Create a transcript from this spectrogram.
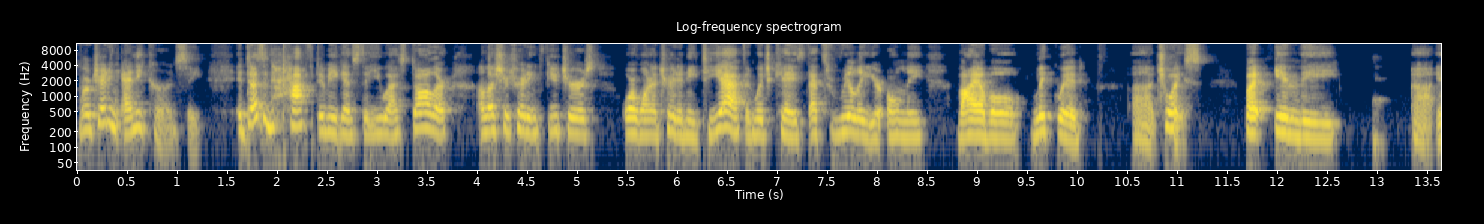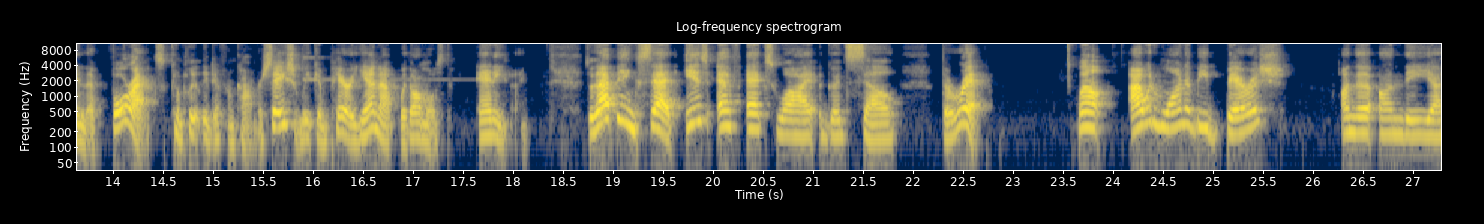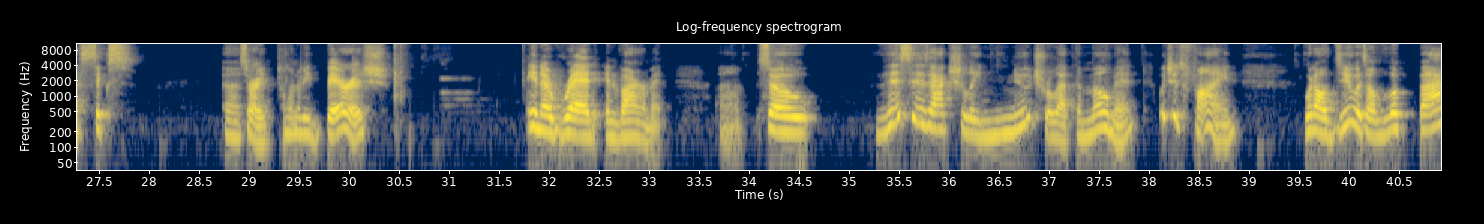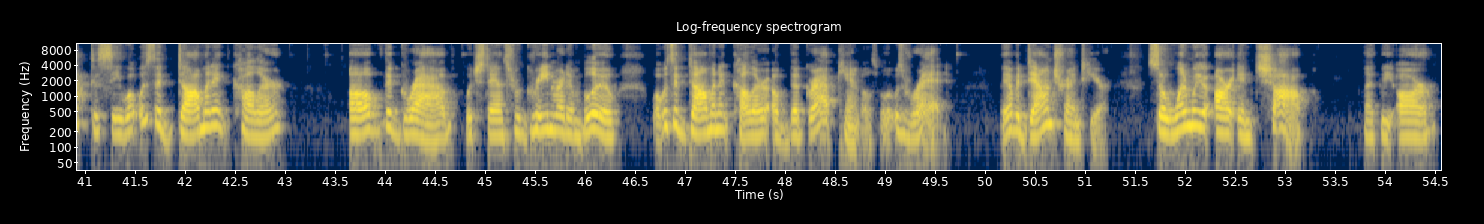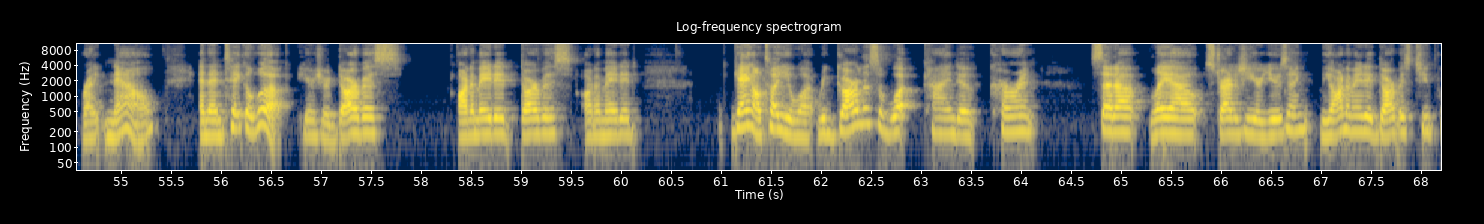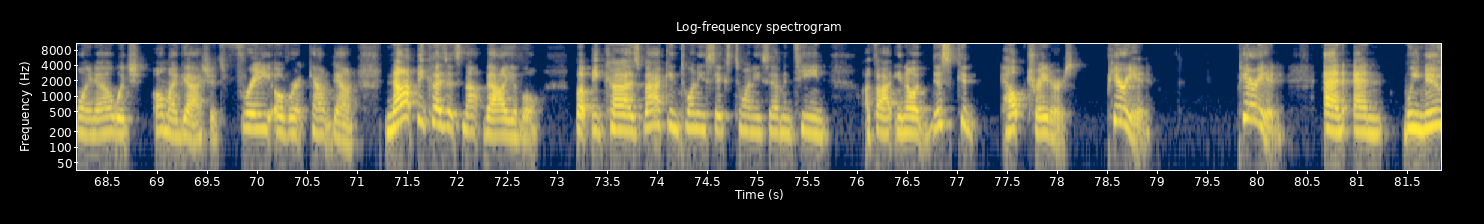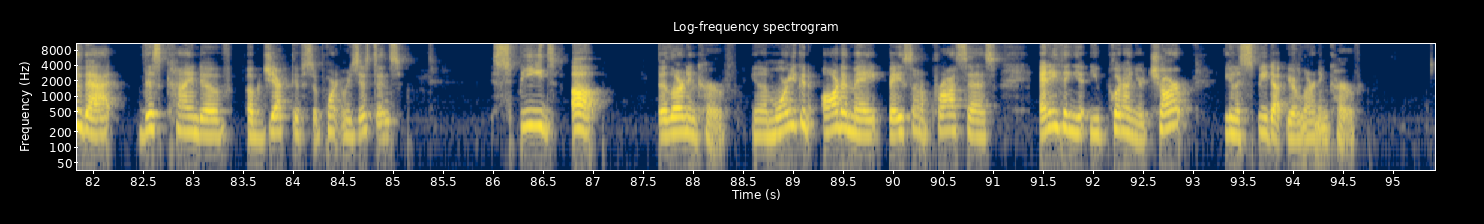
we're trading any currency. It doesn't have to be against the US dollar unless you're trading futures or want to trade an ETF, in which case that's really your only viable liquid uh, choice. But in the uh, in the forex, completely different conversation. We compare yen up with almost anything. So that being said, is FXY a good sell the rip? Well, I would want to be bearish on the on the uh, six. Uh, sorry, I want to be bearish in a red environment. Um, so this is actually neutral at the moment, which is fine. What I'll do is I'll look back to see what was the dominant color of the grab, which stands for green, red, and blue. What was the dominant color of the grab candles? Well, it was red. We have a downtrend here. So when we are in chop, like we are right now. And then take a look. Here's your Darvas automated, Darvas automated. Gang, I'll tell you what, regardless of what kind of current setup, layout, strategy you're using, the automated Darvas 2.0, which, oh my gosh, it's free over at Countdown. Not because it's not valuable, but because back in 26, 2017, I thought, you know, this could help traders, period. Period. And and we knew that this kind of objective support and resistance speeds up the learning curve. You know, the more you can automate based on a process, anything that you put on your chart, you're going to speed up your learning curve.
